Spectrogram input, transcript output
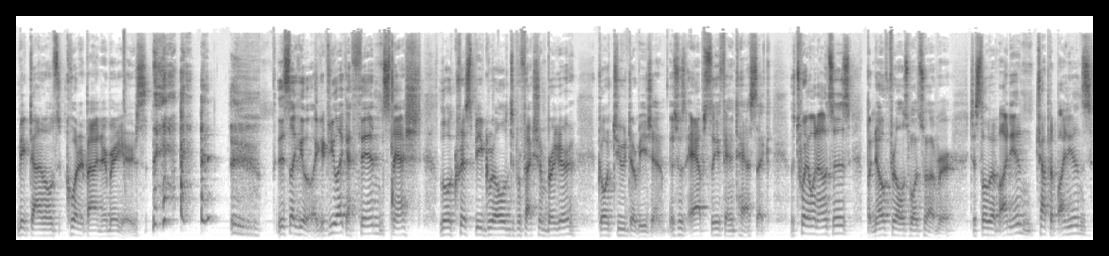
McDonald's quarter pounder burgers. this like you like if you like a thin, smashed, little crispy grilled to perfection burger, go to the region. This was absolutely fantastic. It was 21 ounces, but no frills whatsoever. Just a little bit of onion, chopped up onions,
